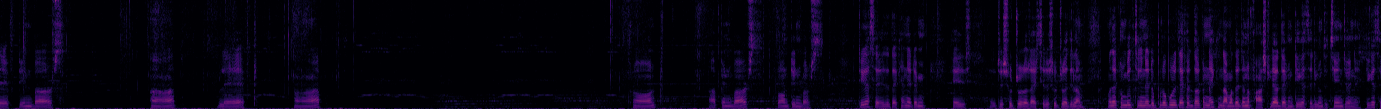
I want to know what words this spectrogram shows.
left inverse up left up front up inverse front inverse ঠিক আছে? এই যে দেখেন, এটা এই যে সূত্র রাইট সাইডের সূত্র দিলাম। আমাদের এখন মিলছে কিনা, এটা পুরোপুরি দেখার দরকার নাই, কিন্তু আমাদের জন্য ফার্স্ট লেয়ার দেখেন, ঠিক আছে? এটা কিন্তু চেঞ্জ হয় নাই, ঠিক আছে?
